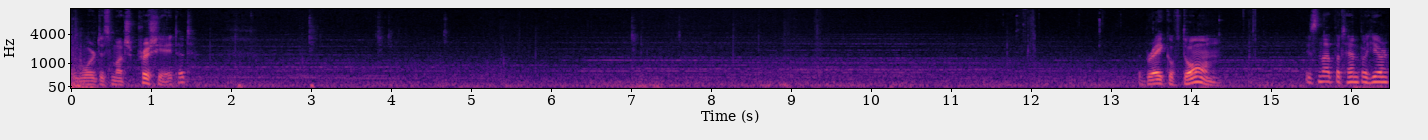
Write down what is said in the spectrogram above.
reward is much appreciated. The Break of Dawn. Isn't that the temple here?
